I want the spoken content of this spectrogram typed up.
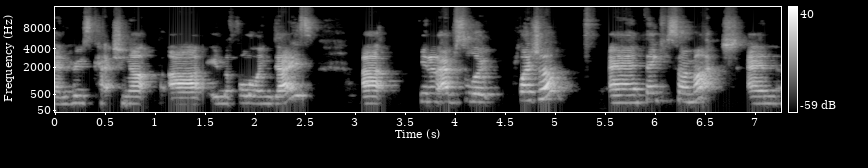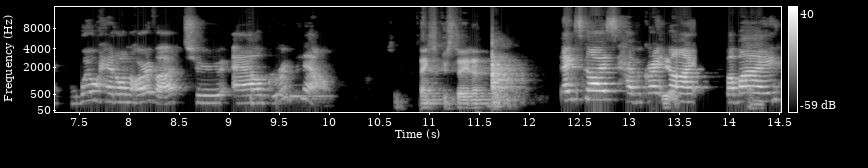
and who's catching up uh, in the following days. Uh, been an absolute pleasure and thank you so much. And we'll head on over to our group now. Thanks, Christina. Thanks, guys. Have a great yeah. night. Bye bye.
